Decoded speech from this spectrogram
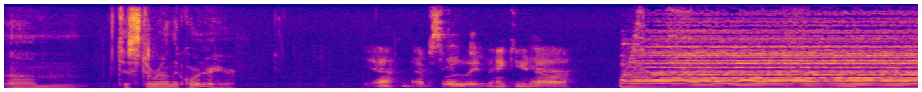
um, just around the corner here. Yeah, absolutely. Thank you, Thank you Noah.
